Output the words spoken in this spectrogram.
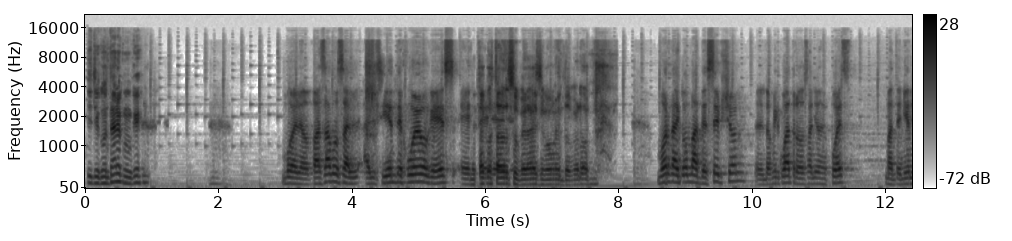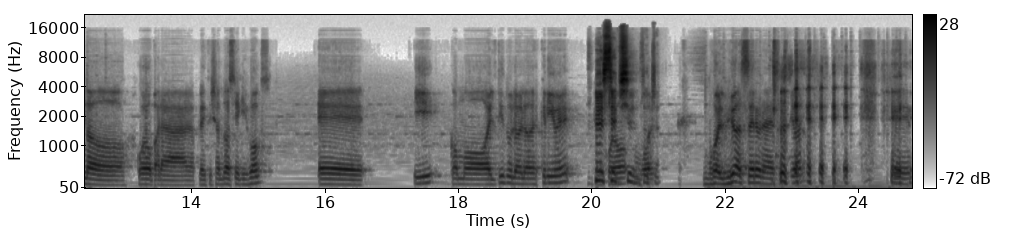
Si te contara con qué. Bueno, pasamos al, al siguiente juego que es Me está este, costando superar ese momento, perdón. Mortal Kombat Deception, en el 2004, dos años después, manteniendo juego para PlayStation 2 y Xbox. Eh, y como el título lo describe, Excepción vol- volvió a ser una decepción. Eh,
